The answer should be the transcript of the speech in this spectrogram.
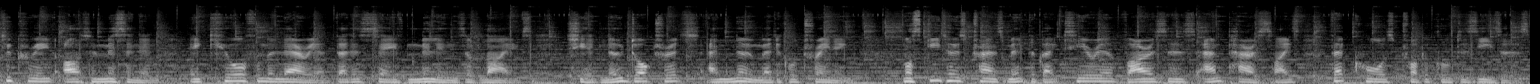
to create artemisinin, a cure for malaria that has saved millions of lives. She had no doctorate and no medical training. Mosquitoes transmit the bacteria, viruses, and parasites that cause tropical diseases.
